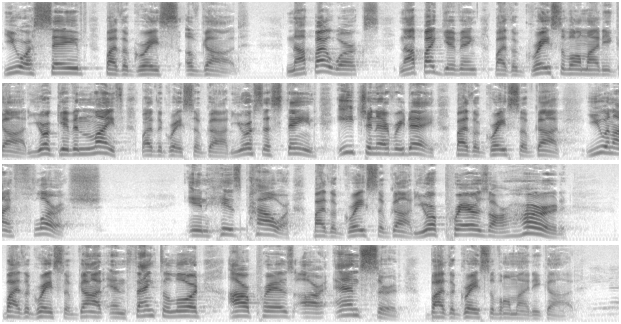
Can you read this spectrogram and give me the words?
you are saved by the grace of God. Not by works, not by giving, by the grace of Almighty God. You're given life by the grace of God. You're sustained each and every day by the grace of God. You and I flourish in His power by the grace of God. Your prayers are heard by the grace of God. And thank the Lord, our prayers are answered by the grace of Almighty God. Amen.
